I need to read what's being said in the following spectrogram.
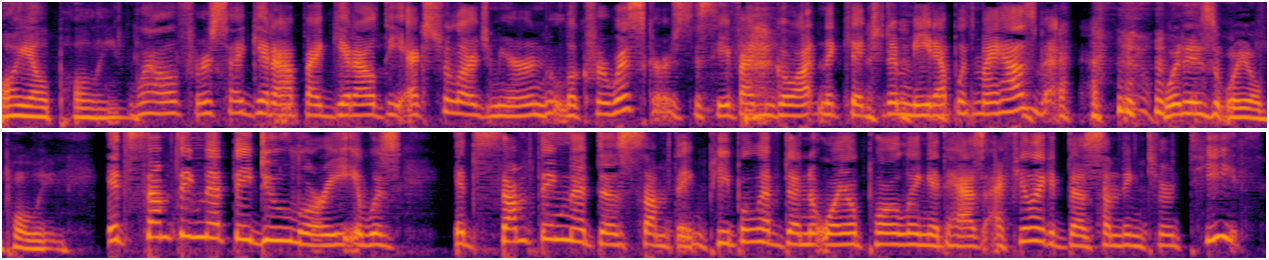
oil pulling." well, first I get up, I get out the extra large mirror and look for whiskers to see if I can go out in the kitchen and meet up with my husband. what is oil pulling? It's something that they do, Lori. It was. It's something that does something. People have done oil pulling. It has. I feel like it does something to your teeth.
